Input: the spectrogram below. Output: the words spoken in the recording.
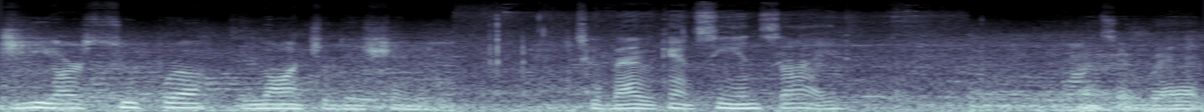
GR Supra Launch Edition. Too bad we can't see inside. That's it red.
